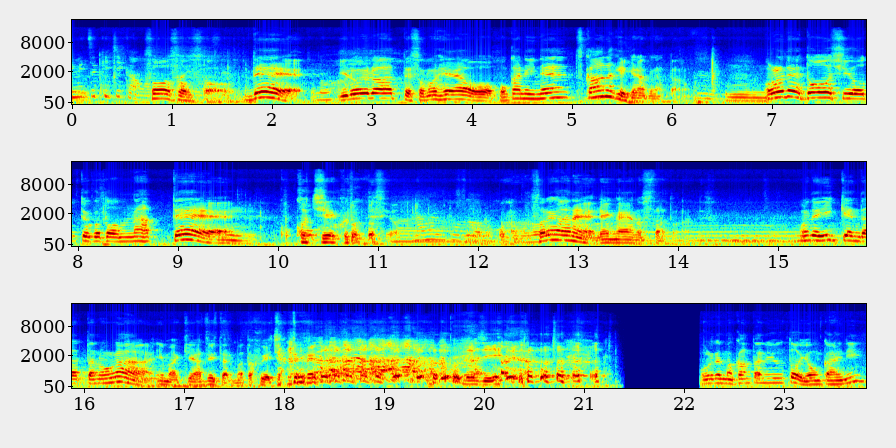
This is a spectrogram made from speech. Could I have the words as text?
秘密基地感はそうそうそう。でいろいろあってその部屋を他にね使わなきゃいけなくなったの。うん。それでどうしようっていうことになって、うん。ここっちへ来るんですよ。なるほど。うん。それがね恋愛屋のスタートなんです。ほんで1軒だったのが今気が付いたらまた増えちゃって。同じこれでまあ簡単に言うと4階に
